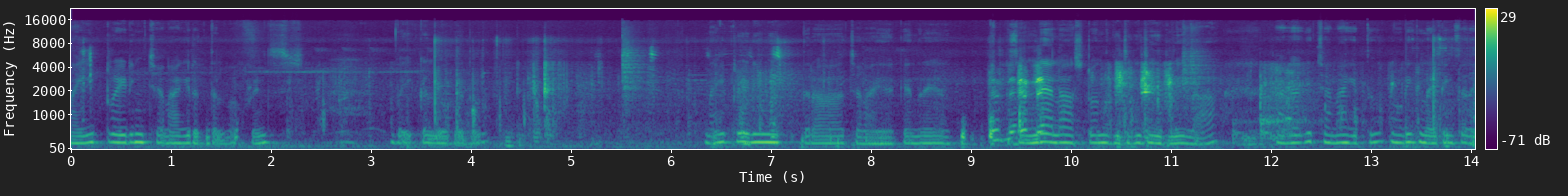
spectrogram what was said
ನೈಟ್ ರೈಡಿಂಗ್ ಚೆನ್ನಾಗಿರುತ್ತಲ್ವ ಫ್ರೆಂಡ್ಸ್ ಬೈಕಲ್ಲಿ ಹೋಗೋದು. ನೈಟ್ ರೈಡಿಂಗ್ ಥರ ಚೆನ್ನಾಗಿದೆ. ಯಾಕೆಂದರೆ ಸಂಡೆ ಎಲ್ಲ ಅಷ್ಟೊಂದು ಗಿಜಿ ಗಿಜಿ ಇರಲಿಲ್ಲ. ಹಾಗಾಗಿ ಚೆನ್ನಾಗಿತ್ತು. ನೋಡಿ ಲೈಟಿಂಗ್ಸ್ ಎಲ್ಲ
